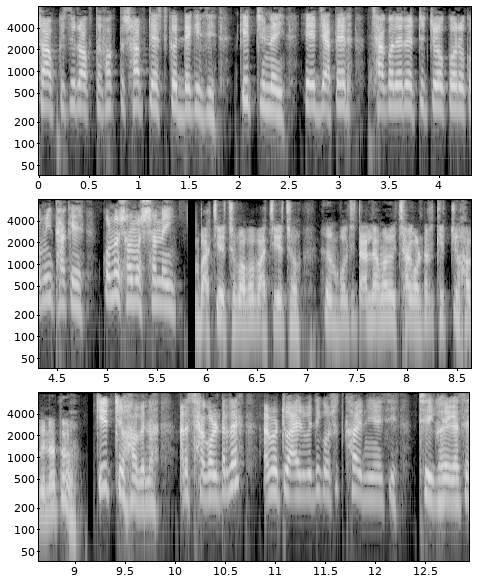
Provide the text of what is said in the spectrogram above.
সব কিছু রক্ত ফক্ত সব টেস্ট করে দেখেছি কিচ্ছু নেই। এই জাতের ছাগলের একটু চোখ ওরকমই থাকে কোনো সমস্যা নেই। বাঁচিয়েছো বাবা বাঁচিয়েছো। বলছি তাহলে আমার ওই ছাগলটার কিচ্ছু হবে না তো? কিচ্ছু হবে না। আর ছাগলটারে আমি একটু আয়ুর্বেদিক ওষুধ খাই নিয়েছি ঠিক হয়ে গেছে।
